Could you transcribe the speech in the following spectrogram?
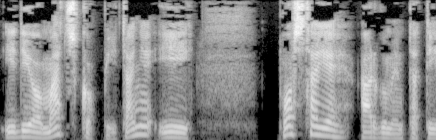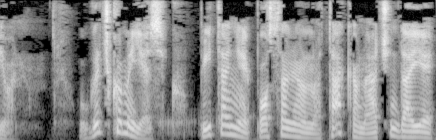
idiomatsko pitanje i postaje argumentativan. U grčkome jeziku pitanje je postavljeno na takav način da je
